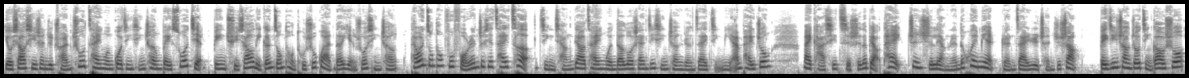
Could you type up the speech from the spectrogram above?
有消息甚至传出蔡英文过境行程被缩减，并取消里根总统图书馆的演说行程。台湾总统府否认这些猜测，仅强调蔡英文的洛杉矶行程仍在紧密安排中。麦卡锡此时的表态证实，两人的会面仍在日程之上。北京上周警告说，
